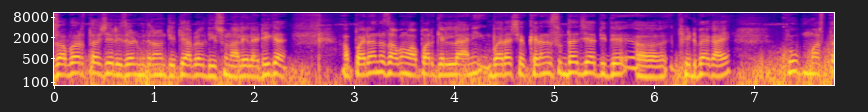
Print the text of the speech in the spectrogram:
जबरदस्त असे रिझल्ट मित्रांनो तिथे आपल्याला दिसून आलेलं आहे ठीक आहे? पहिल्यांदाच आपण वापर केलेला आहे आणि बऱ्याच शेतकऱ्यांचा सुद्धा जे आहे तिथे फीडबॅक आहे. खूप मस्त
